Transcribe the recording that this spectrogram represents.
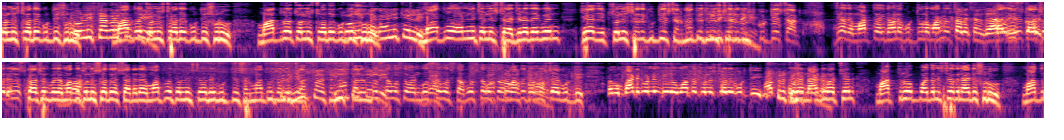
চল্লিশ টাকা থেকে কুর্তি শুরু 40 টাকা করে মাত্র চল্লিশ টাকা থেকে কুর্তি শুরু মাত্র চল্লিশ টাকা থেকে কুর্তি শুরু টাকা, only 40? মাত্র অনলি চল্লিশ টাকা যেটা দেখবেন ঠিক আছে চল্লিশ টাকা কুর্তি স্টার্ট মাত্র চল্লিশ টাকা থেকে কুর্তি স্টার্ট ঠিক আছে মাত্র এই ধরনের কুর্তিগুলো মাত্র ইউজ কালেকশন ইউজ কালেকশন পেয়ে মাত্র চল্লিশ টাকা থেকে স্টার্ট মাত্র চল্লিশ টাকা থেকে কুর্তি স্টার্ট মাত্র চল্লিশ টাকা ইউজ কালেকশন বস্তা 40 বস্তা বস্তা বস্তা বস্তা বস্তা বস্তা, মাত্র চল্লিশ টাকা কুর্তি এবং বাড়ি বান্ডিল দিল মাত্র চল্লিশ টাকা কুর্তি 40 নাইটি পাচ্ছেন মাত্র পঁয়তাল্লিশ টাকা থেকে নাইটি শুরু মাত্র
